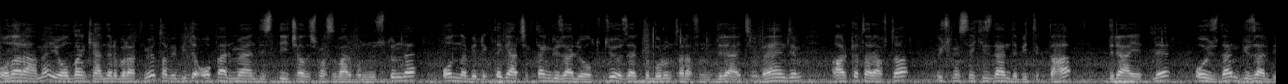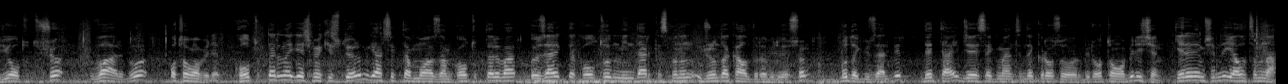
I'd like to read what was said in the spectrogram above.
Ona rağmen yoldan kendini bırakmıyor. Tabii bir de Opel mühendisliği çalışması var bunun üstünde. Onunla birlikte gerçekten güzel yol tutuyor. Özellikle burun tarafının dirayetini beğendim. Arka tarafta 3008'den de bir tık daha dirayetli. O yüzden güzel bir yol tutuşu var bu otomobilin. Koltuklarına geçmek istiyorum. Gerçekten muazzam koltukları var. Özellikle koltuğun minder kısmının ucunu da kaldırabiliyorsun. Bu da güzel bir detay C segmentinde crossover bir otomobil için. Gelelim şimdi yalıtımına.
